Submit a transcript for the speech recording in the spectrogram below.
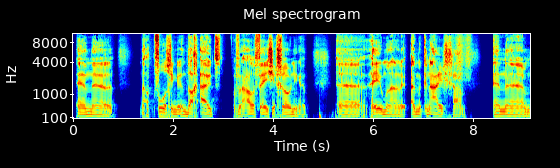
En eh nou, vervolgens ging ik een dag uit. Of een oude feestje in Groningen. Helemaal naar de- uit mijn kanarie gegaan. En ehm,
